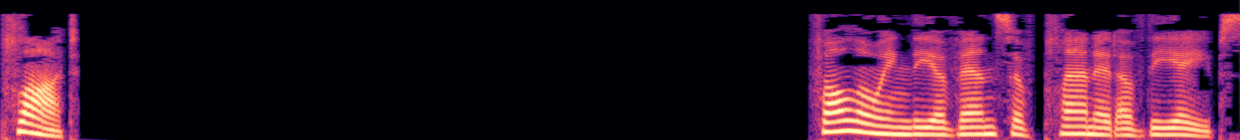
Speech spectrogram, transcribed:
Plot Following the events of Planet of the Apes,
